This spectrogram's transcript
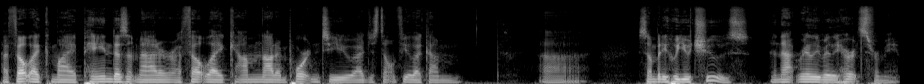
I felt like my pain doesn't matter. I felt like I'm not important to you. I just don't feel like I'm uh, somebody who you choose. And that really, really hurts for me.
